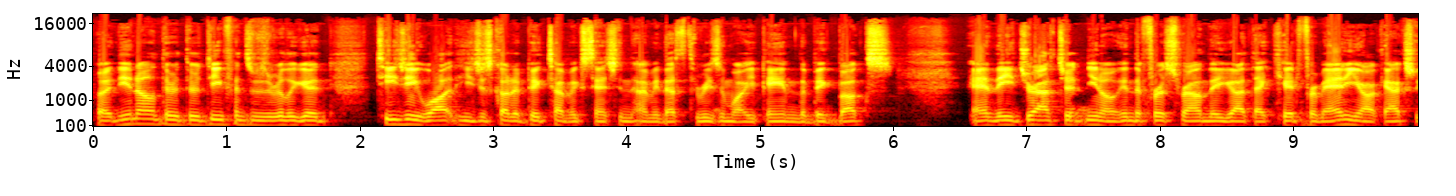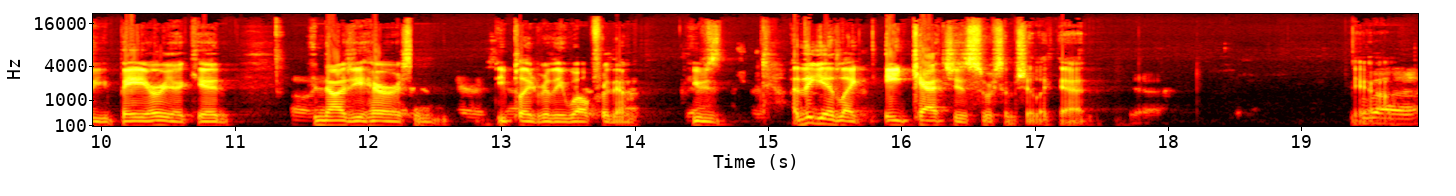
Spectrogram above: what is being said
but you know, their their defense was really good. T.J. Watt, he just got a big time extension. I mean, that's the reason why you pay him the big bucks. And they drafted, you know, in the first round, they got that kid from Antioch, actually Bay Area kid, oh, yeah. Najee Harris, and Harris, he yeah. played really well for them. He was, sure. I think he had like eight catches or some shit like that. Yeah. Yeah. uh,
